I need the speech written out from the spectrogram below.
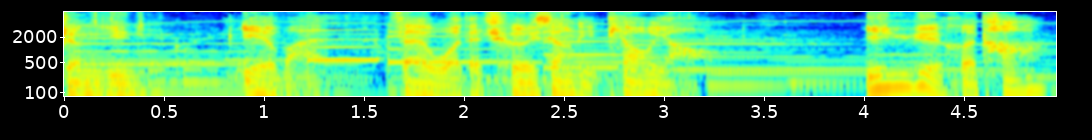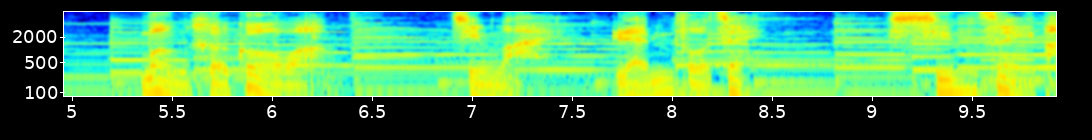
声音，夜晚在我的车厢里飘摇，音乐和他，梦和过往，今晚人不醉，心醉吧。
